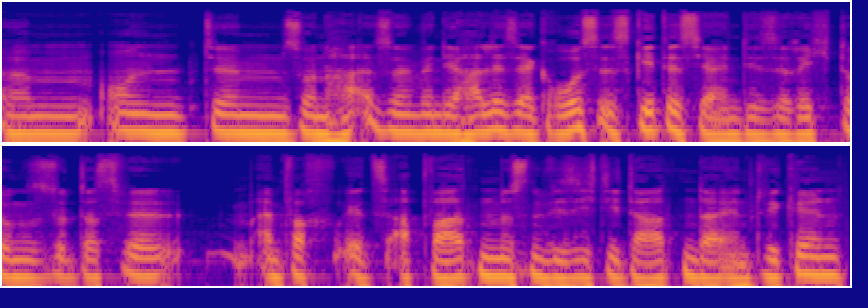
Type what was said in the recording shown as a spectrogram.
Ähm, und ähm, so ein, also wenn die Halle sehr groß ist, geht es ja in diese Richtung, so dass wir einfach jetzt abwarten müssen, wie sich die Daten da entwickeln,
